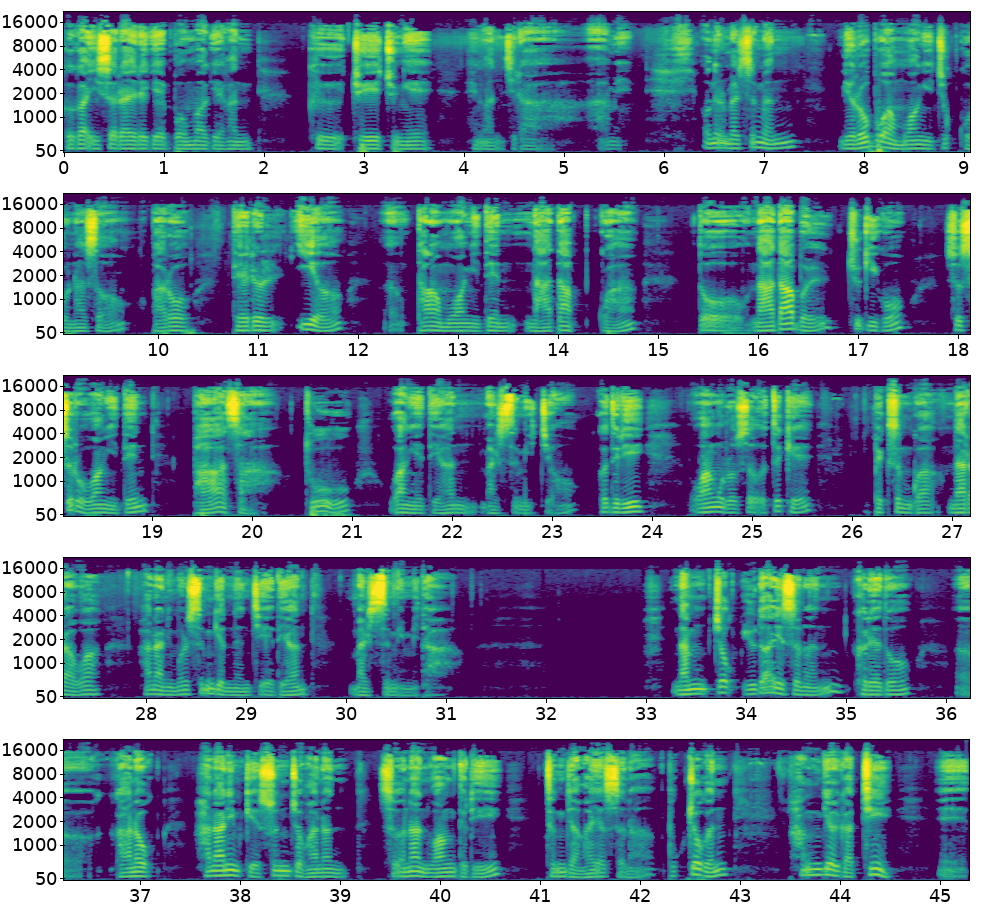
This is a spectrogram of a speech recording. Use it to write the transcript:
그가 이스라엘에게 범하게 한 그 죄 중에 행한지라. 아멘. 오늘 말씀은 여로보암 왕이 죽고 나서 바로 대를 이어 어, 다음 왕이 된 나답과 또 나답을 죽이고 스스로 왕이 된 바사 두 왕에 대한 말씀이죠. 그들이 왕으로서 어떻게 백성과 나라와 하나님을 섬겼는지에 대한 말씀입니다. 남쪽 유다에서는 그래도 어, 간혹 하나님께 순종하는 선한 왕들이 등장하였으나 북쪽은 한결같이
